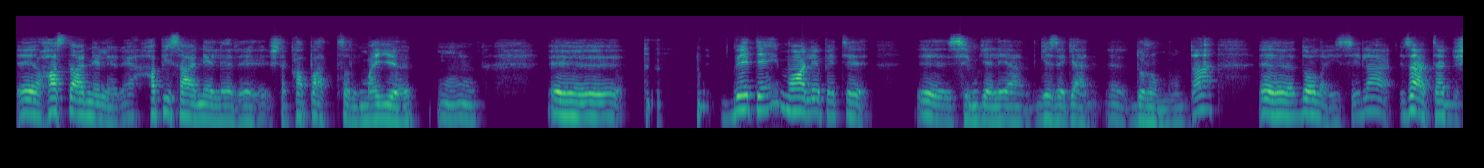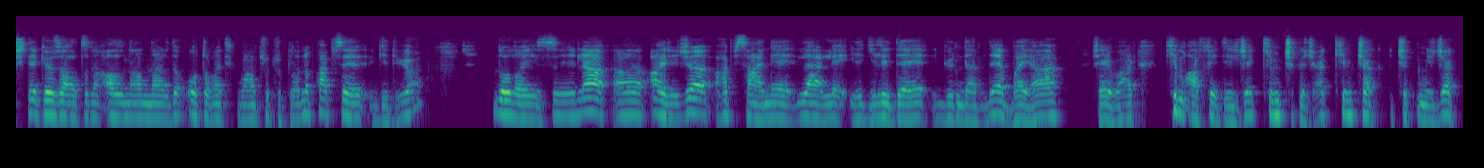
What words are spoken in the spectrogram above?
e, hastaneleri, hapishaneleri işte kapatılmayı hmm, e, ve de muhalefeti e, simgeleyen gezegen e, durumunda. E, dolayısıyla zaten işte gözaltına alınanlar da otomatikman tutuklanıp hapse gidiyor. Dolayısıyla a- ayrıca hapishanelerle ilgili de gündemde bayağı şey var. Kim affedilecek, kim çıkacak, kim çak- çıkmayacak,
